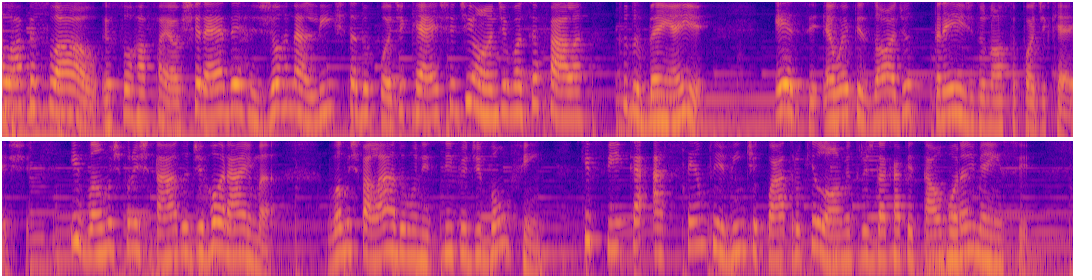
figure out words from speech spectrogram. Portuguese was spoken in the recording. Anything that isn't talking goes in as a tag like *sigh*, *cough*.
Olá pessoal, eu sou Rafael Schroeder, jornalista do podcast De Onde Você Fala. Tudo bem aí? Esse é o episódio 3 do nosso podcast e vamos para o estado de Roraima. Vamos falar do município de Bonfim, que fica a 124 quilômetros da capital roraimense.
